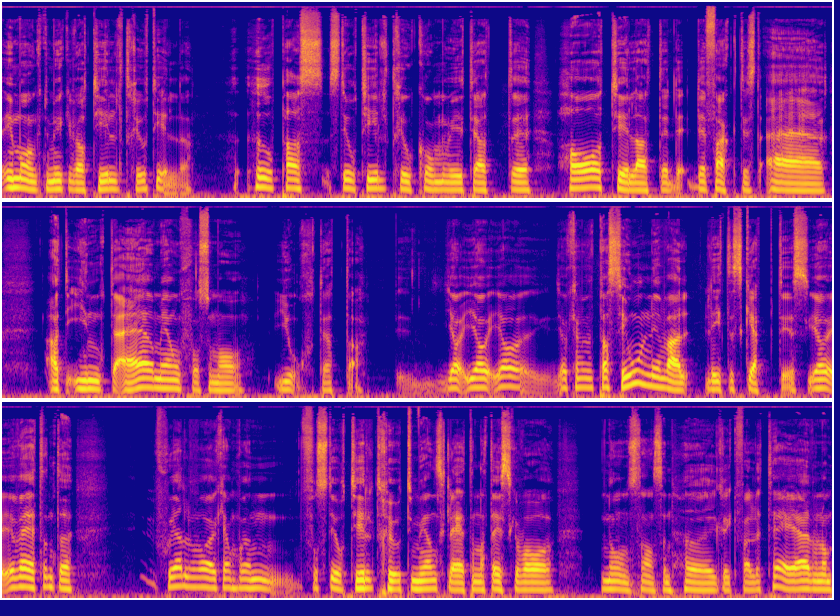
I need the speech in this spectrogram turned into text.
i mångt och mycket vår tilltro till det. Hur pass stor tilltro kommer vi till att eh, ha till att det, det faktiskt är, att det inte är människor som har gjort detta? Jag, jag, jag, jag kan väl personligen vara lite skeptisk. Jag, jag vet inte, själv har jag kanske en för stor tilltro till mänskligheten att det ska vara någonstans en högre kvalitet även om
